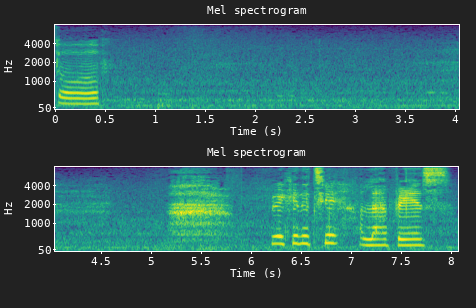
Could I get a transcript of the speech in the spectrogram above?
তো রেখে দিচ্ছি। আল্লাহ হাফেজ।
